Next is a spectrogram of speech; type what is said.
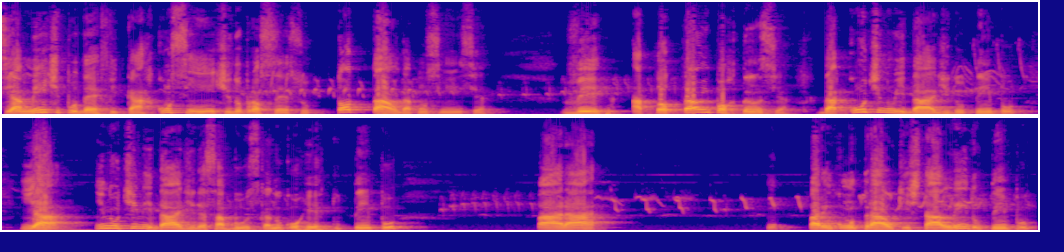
Se a mente puder ficar consciente do processo total da consciência, ver a total importância da continuidade do tempo e a inutilidade dessa busca no correr do tempo para, para encontrar o que está além do tempo,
